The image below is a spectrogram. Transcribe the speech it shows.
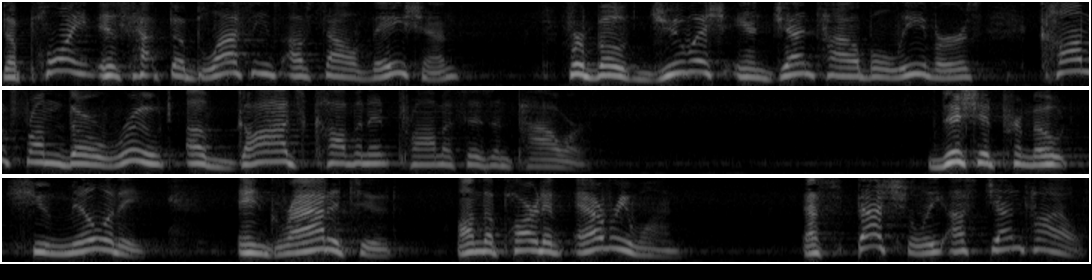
The point is that the blessings of salvation for both Jewish and Gentile believers come from the root of God's covenant promises and power. This should promote humility and gratitude on the part of everyone, especially us Gentiles.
